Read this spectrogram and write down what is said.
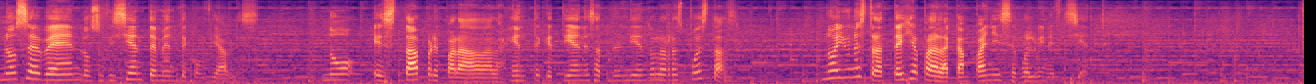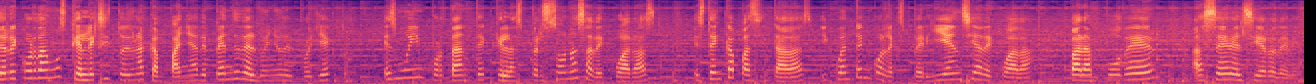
No se ven lo suficientemente confiables. No está preparada la gente que tienes atendiendo las respuestas. No hay una estrategia para la campaña y se vuelve ineficiente. Te recordamos que el éxito de una campaña depende del dueño del proyecto. Es muy importante que las personas adecuadas estén capacitadas y cuenten con la experiencia adecuada para poder hacer el cierre de venta.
